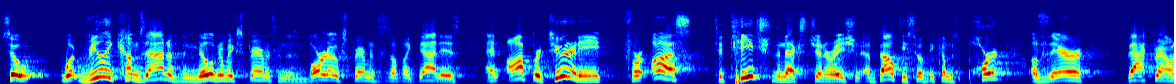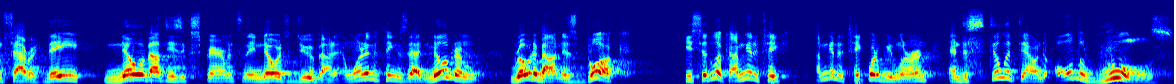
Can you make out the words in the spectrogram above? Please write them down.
So, what really comes out of the Milgram experiments and the Zimbardo experiments and stuff like that is an opportunity for us to teach the next generation about these so it becomes part of their background fabric. They know about these experiments and they know what to do about it. And one of the things that Milgram wrote about in his book, he said, Look, I'm going to take, I'm going to take what we learned and distill it down to all the rules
